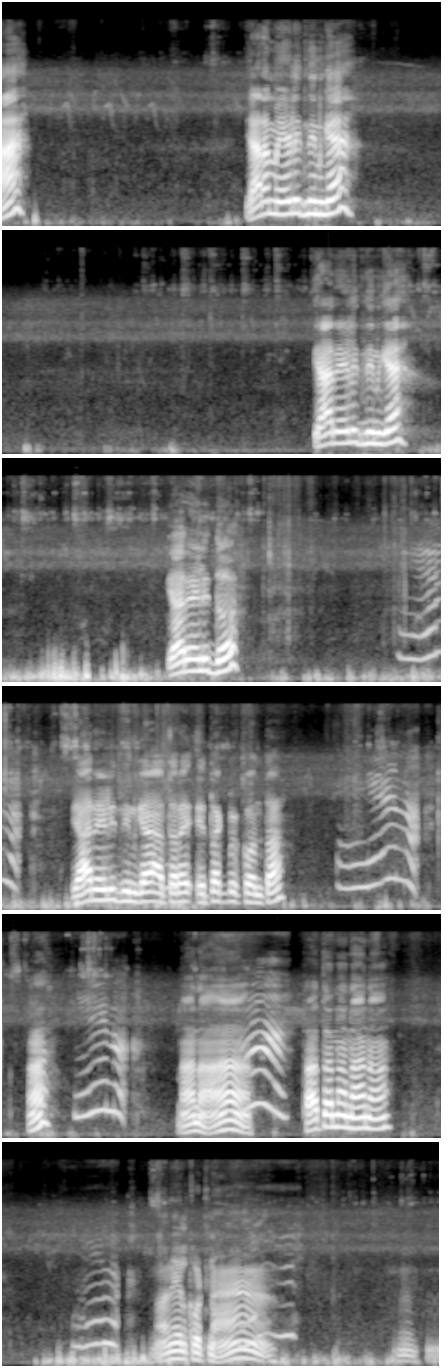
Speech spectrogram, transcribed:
ಆ? ಯಾರಮ್ಮ ಹೇಳಿದ್ ನಿನಗೆ? ಯಾರು ಹೇಳಿದ್ದು ನಿನಗೆ? ಯಾರು ಹೇಳಿದ್ದು? ಯಾರು ಹೇಳಿದ್ದು ನಿನಗೆ ಆ ಥರ ಎತ್ತಾಕ್ಬೇಕು ಅಂತ? ಹಾಂ ನಾನಾ? ತಾತನ ನಾನು? ನಾನು ಹೇಳ್ಕೊಟ್ನಾ? ಹ್ಞೂ ಹ್ಞೂ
